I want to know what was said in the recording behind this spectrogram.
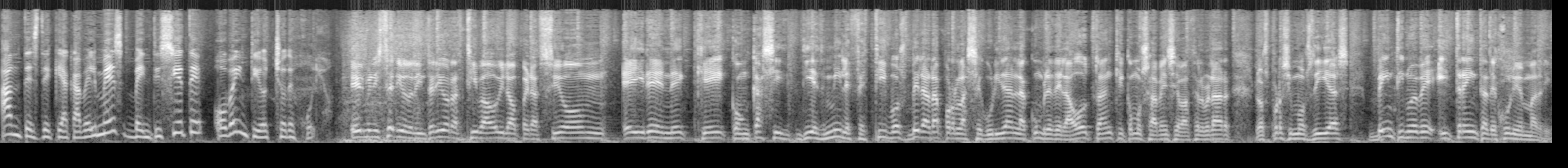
antes de que acabe el mes, 27 o 28 de julio. El Ministerio del Interior activa hoy la operación Eirene que con casi 10.000 efectivos velará por la seguridad en la cumbre de la OTAN que como saben se va a celebrar los próximos días 29 y 30 de junio en Madrid.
